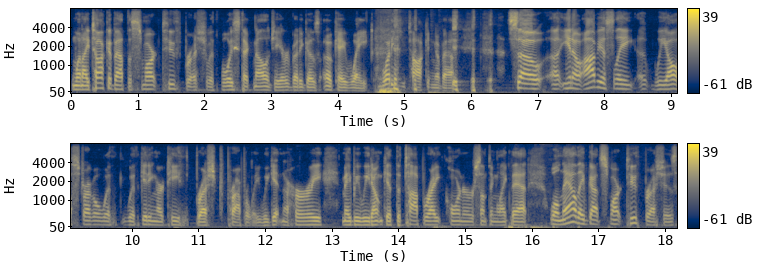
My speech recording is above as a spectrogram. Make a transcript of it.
when I talk about the smart toothbrush with voice technology, everybody goes, okay, wait, what are you talking about? so, uh, you know, obviously, uh, we all struggle with, with getting our teeth brushed properly. We get in a hurry. Maybe we don't get the top right corner or something like that. Well, now they've got smart toothbrushes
